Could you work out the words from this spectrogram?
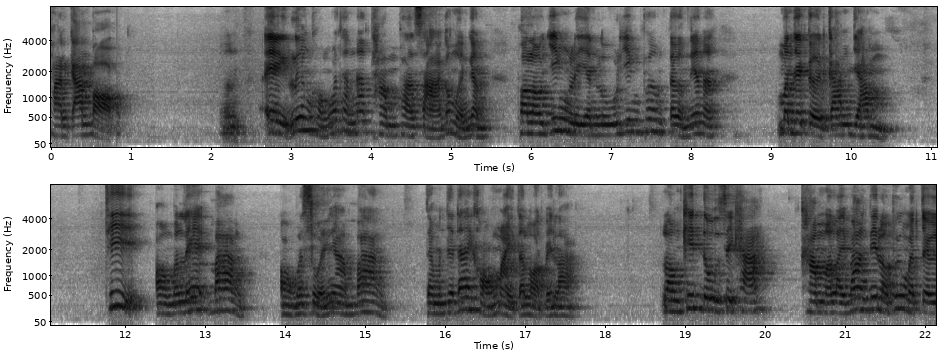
ผ่านการบอกไอ้เรื่องของวัฒนธรรมภาษาก็เหมือนกัน พอเรายิ่งเรียนรู้ยิ่งเพิ่มเติมเนี่ยนะมันจะเกิดการยำที่ออกมาเละบ้าง ออกมาสวยงามบ้าง แต่มันจะได้ของใหม่ตลอดเวลา ลองคิดดูสิคะคำอะไรบ้างที่เราเพิ่งมาเจอ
